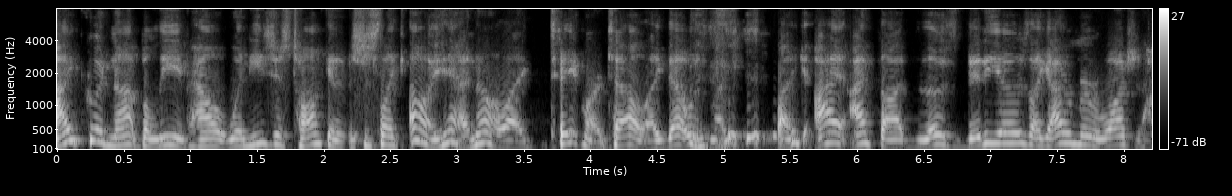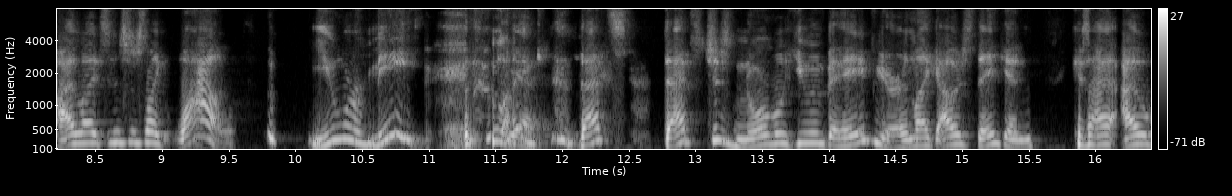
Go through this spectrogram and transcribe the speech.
I could not believe how when he's just talking, it's just like, oh yeah, no, like Tate Martell, like that was my like I I thought those videos, like I remember watching highlights, and it's just like, wow, you were me. like that's that's just normal human behavior. And like I was thinking, because I, I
